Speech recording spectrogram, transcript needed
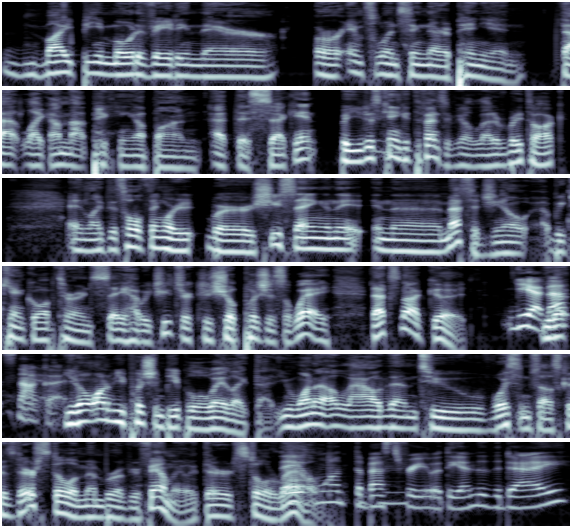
might be motivating their or influencing their opinion that like I'm not picking up on at this second. But you just can't get defensive. You gotta let everybody talk. And like this whole thing where where she's saying in the in the message, you know, we can't go up to her and say how he treats her because she'll push us away. That's not good. yeah, you that's not good. You don't want to be pushing people away like that. You want to allow them to voice themselves because they're still a member of your family. Like they're still around. They want the best mm-hmm. for you at the end of the day,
